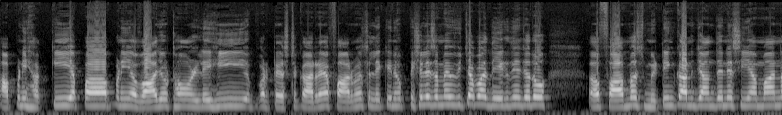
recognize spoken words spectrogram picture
ਆਪਣੀ ਹੱਕੀ ਆਪਾਂ ਆਪਣੀ ਆਵਾਜ਼ ਉਠਾਉਣ ਲਈ ਹੀ ਪ੍ਰੋਟੈਸਟ ਕਰ ਰਹੇ ਆ ਫਾਰਮਰਸ ਲੇਕਿਨ ਪਿਛਲੇ ਸਮੇਂ ਵਿੱਚ ਆਪਾਂ ਦੇਖਦੇ ਹਾਂ ਜਦੋਂ ਫਾਰਮਰਸ ਮੀਟਿੰਗ ਕਰਨ ਜਾਂਦੇ ਨੇ ਸੀਐਮ ਮਾਨ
